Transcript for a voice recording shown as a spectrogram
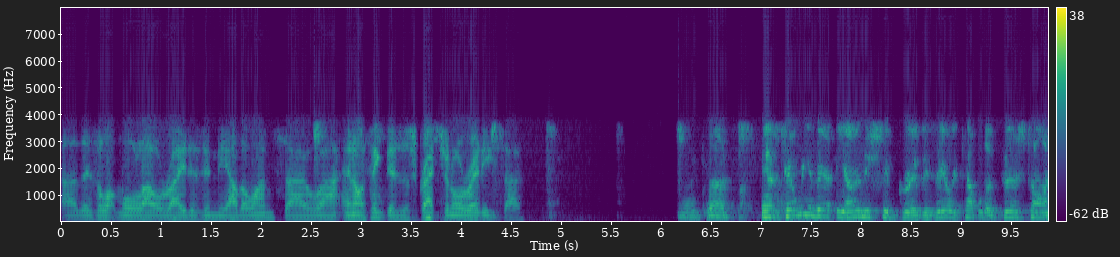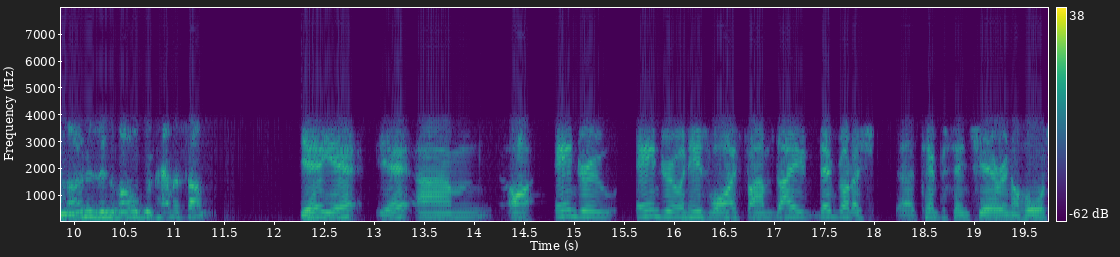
Uh, there's a lot more lower raters in the other one. So uh, and I think there's a scratching already. So. Okay. Now, tell me about the ownership group. Is there a couple of first-time owners involved with Hammer? Yeah, yeah, yeah. Um, uh, Andrew, Andrew and his wife, um, they they've got a ten percent share in a horse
